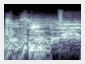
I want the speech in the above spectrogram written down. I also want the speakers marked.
Speaker 1: disorder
